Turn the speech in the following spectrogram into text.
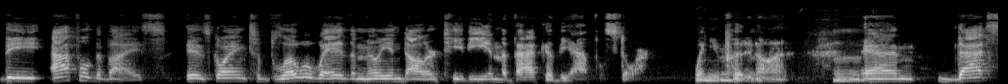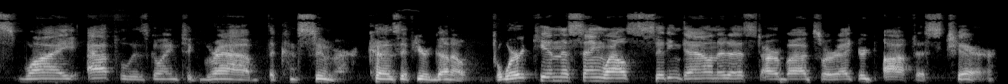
the Apple device is going to blow away the million dollar TV in the back of the Apple store when you put it on. Mm-hmm. And that's why Apple is going to grab the consumer. Because if you're going to work in this thing while sitting down at a Starbucks or at your office chair,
